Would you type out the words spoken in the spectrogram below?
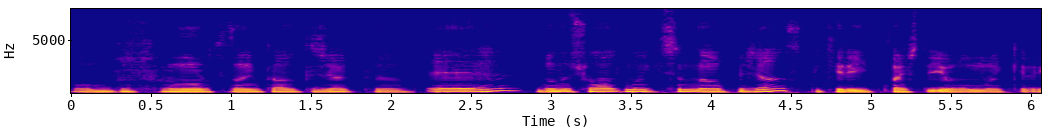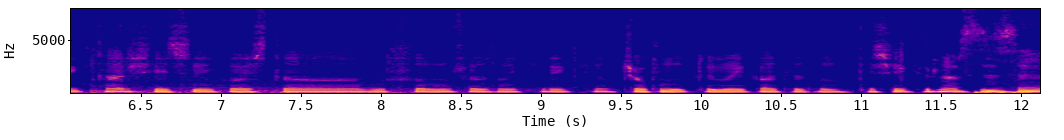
o bu sorun ortadan kalkacaktı. E bunu çoğaltmak için ne yapacağız? Bir kere ilk başta iyi olmak gerek. Her şey için ilk başta bu sorunu çözmek gerekiyor. Çok mutluyum EKT'den. Teşekkürler sizi seviyorum.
